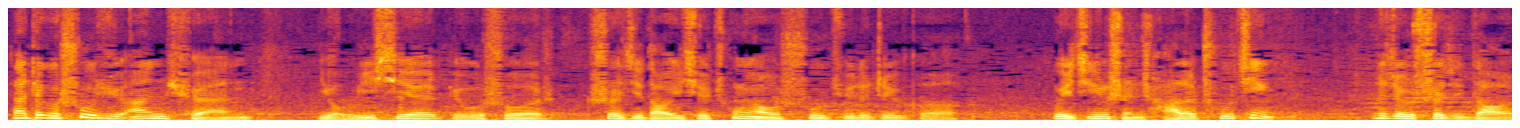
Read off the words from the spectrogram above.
那这个数据安全有一些，比如说涉及到一些重要数据的这个未经审查的出境，那就涉及到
